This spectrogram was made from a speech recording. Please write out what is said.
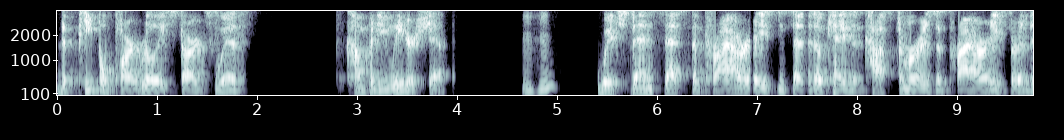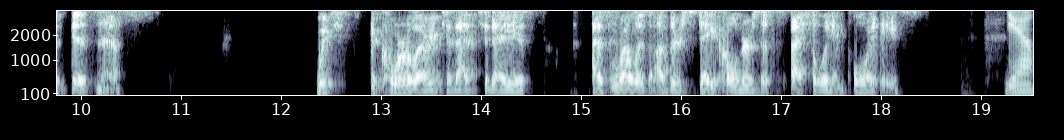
the people part really starts with company leadership, mm-hmm. which then sets the priorities and says, okay, the customer is a priority for the business, which the corollary to that today is as well as other stakeholders, especially employees. Yeah.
